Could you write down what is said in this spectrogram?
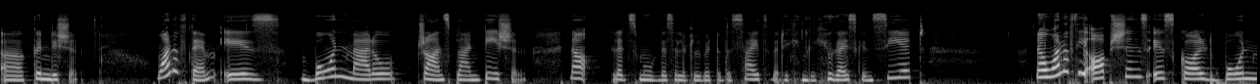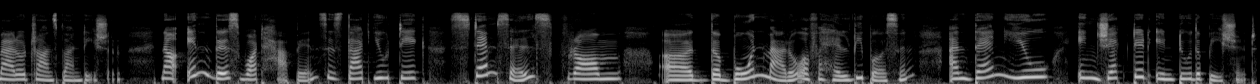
uh, condition. One of them is bone marrow transplantation. Now, let's move this a little bit to the side so that you can you guys can see it. Now, one of the options is called bone marrow transplantation. Now, in this, what happens is that you take stem cells from uh, the bone marrow of a healthy person and then you inject it into the patient.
